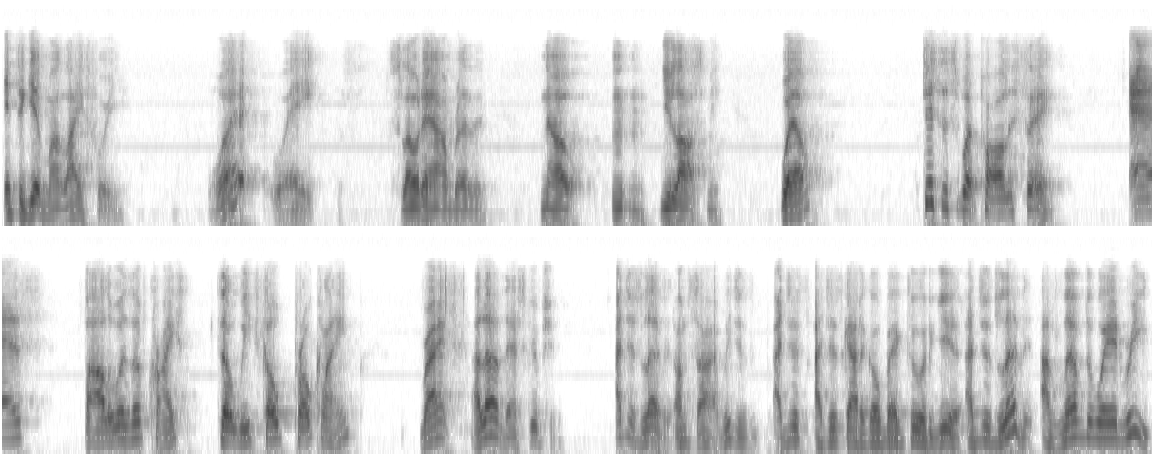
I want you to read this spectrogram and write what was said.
and to give my life for you. What? Wait. Slow down, brother. No, mm-mm, you lost me. Well, this is what Paul is saying as followers of Christ, so we co proclaim, right? I love that scripture. I just love it. I'm sorry. We just I just I just gotta go back to it again. I just love it. I love the way it reads.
